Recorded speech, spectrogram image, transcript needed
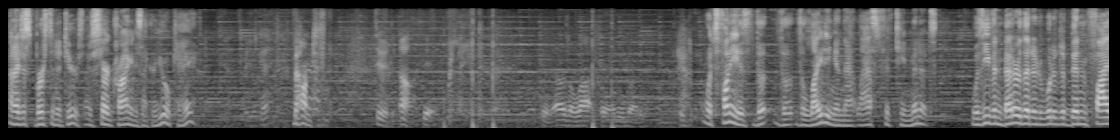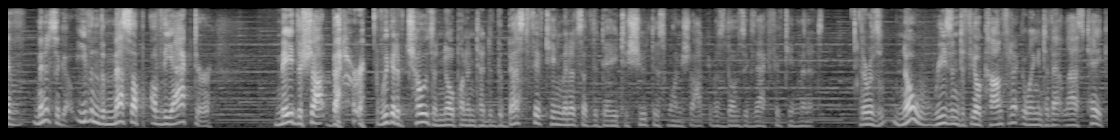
And I just burst into tears. I just started crying and he's like, are you okay? Are you okay? No, I'm just... Dude, oh. Dude, dude that was a lot for everybody. What's funny is the, the, the lighting in that last 15 minutes was even better than it would have been five minutes ago. Even the mess up of the actor made the shot better. we could have chosen, no pun intended, the best 15 minutes of the day to shoot this one shot, it was those exact 15 minutes. There was no reason to feel confident going into that last take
